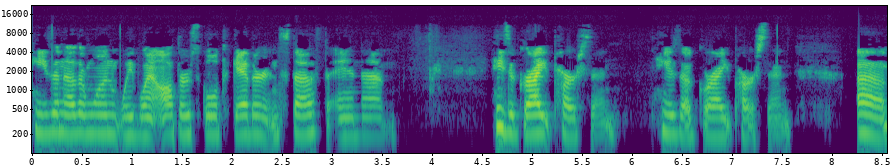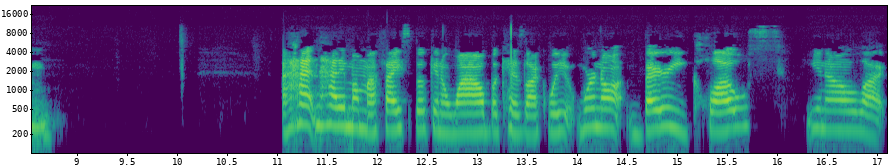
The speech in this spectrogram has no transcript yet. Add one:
he's another one we went all through school together and stuff and um he's a great person. He's a great person. Um I hadn't had him on my Facebook in a while because like we we're not very close you know, like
